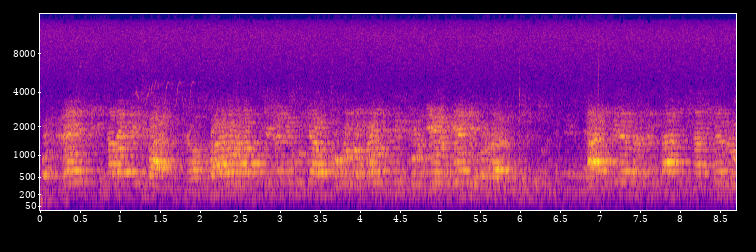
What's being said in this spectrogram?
Podkreślić należy fakt, że od paru lat bierzemy udział w ogólnopolskim turnieju wiedzy pożarnej. Nasi reprezentanci na szczeblu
